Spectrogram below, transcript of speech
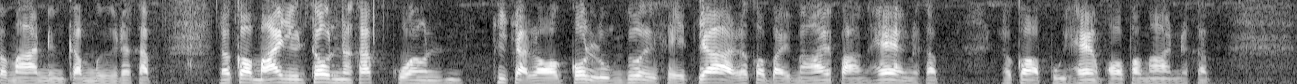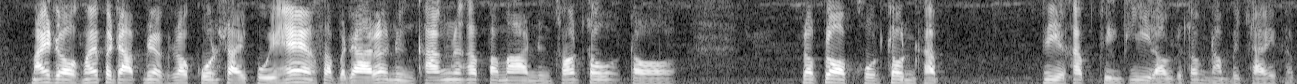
ประมาณ 1กำมือนะครับ แล้วก็ไม้ยืนต้นนะครับ ควรที่จะรองก้นหลุมด้วยเศษหญ้า แล้วก็ใบไม้ฟางแห้งนะครับ แล้วก็ปุ๋ยแห้งพอประมาณนะครับ ไม้ดอกไม้ประดับเนี่ยเราควรใส่ปุ๋ยแห้งสัปดาห์ละหนึ่งครั้งนะครับ ประมาณ 1 ช้อนโต๊ะต่อรอบๆโคนต้นครับ นี่ครับสิ่งที่เราจะต้องนำไปใช้ครับ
